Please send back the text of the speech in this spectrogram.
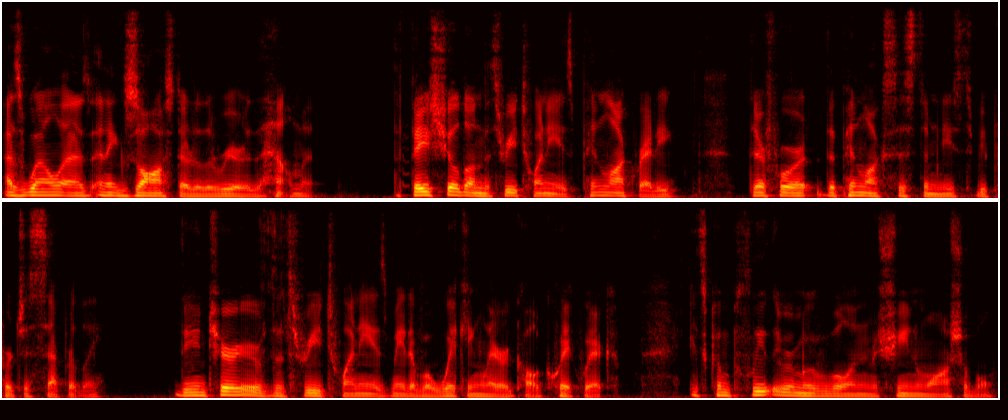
as well as an exhaust out of the rear of the helmet. The face shield on the 320 is Pinlock ready, therefore the Pinlock system needs to be purchased separately. The interior of the 320 is made of a wicking layer called KwikWick. It's completely removable and machine washable.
